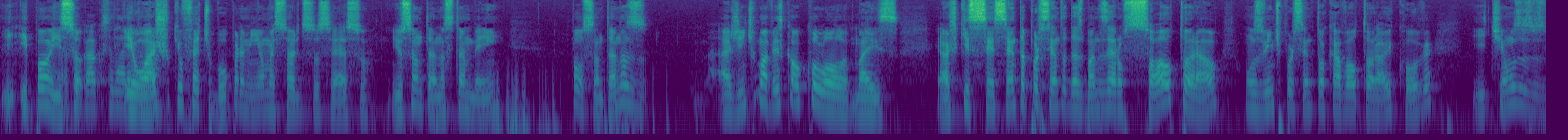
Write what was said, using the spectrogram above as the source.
E, e, pô, isso. tocar com o cenário Eu autoral. acho que o Fatbull pra mim é uma história de sucesso. E o Santanas também. Pô, o Santanas. A gente uma vez calculou, mas eu acho que 60% das bandas eram só autoral, uns 20% tocava autoral e cover. E tinha uns,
